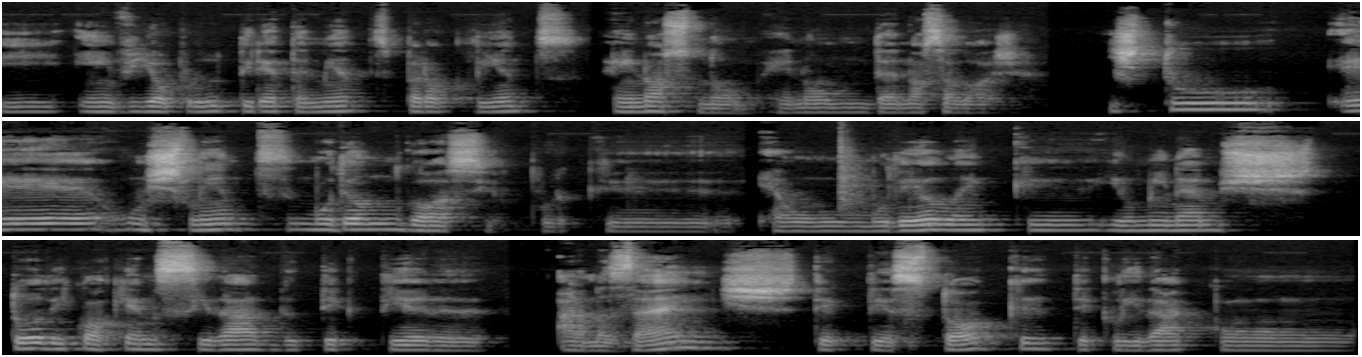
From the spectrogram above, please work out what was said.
e envia o produto diretamente para o cliente em nosso nome, em nome da nossa loja. Isto é um excelente modelo de negócio, porque é um modelo em que eliminamos toda e qualquer necessidade de ter que ter armazéns, ter que ter estoque, ter que lidar com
